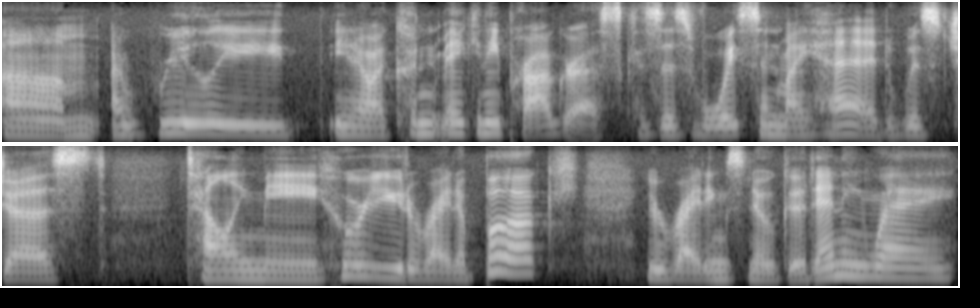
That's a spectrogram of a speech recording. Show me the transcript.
um, I really, you know, I couldn't make any progress because this voice in my head was just telling me, Who are you to write a book? Your writing's no good anyway.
